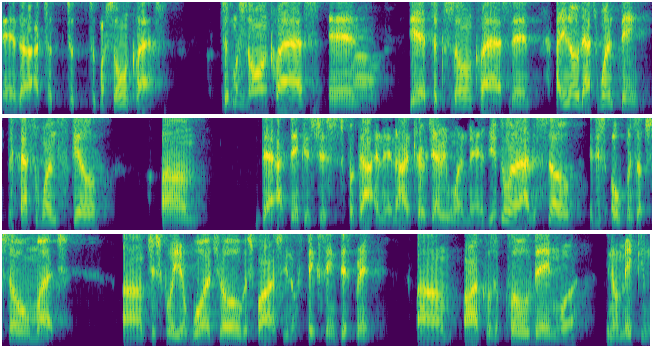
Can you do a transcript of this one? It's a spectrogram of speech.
and uh, I took took took my sewing class. Took my sewing class, and Wow. yeah, took a sewing class, and uh, you know that's one thing. That's one skill um, that I think is just forgotten, and I encourage everyone, man. If you can learn how to sew, it just opens up so much um, just for your wardrobe, as far as you know, fixing different um, articles of clothing or you know making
